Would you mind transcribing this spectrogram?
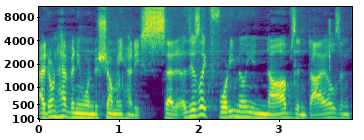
I don't have anyone to show me how to set it. There's like 40 million knobs and dials, and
